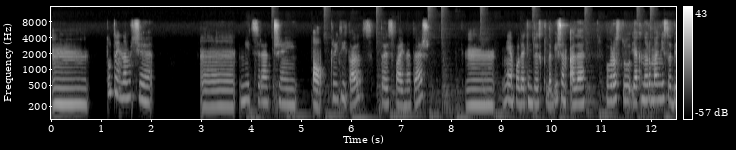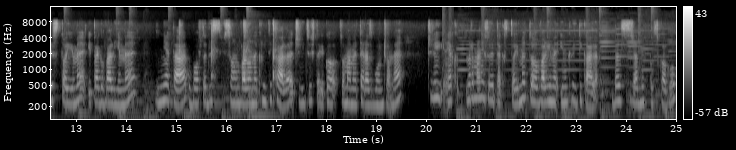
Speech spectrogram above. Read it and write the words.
Mm, tutaj nam się yy, nic raczej... O, criticals, to jest fajne też. Mm, nie wiem pod jakim to jest klawiszem, ale po prostu jak normalnie sobie stoimy i tak walimy, nie tak, bo wtedy są walone krytykale, czyli coś takiego, co mamy teraz włączone. Czyli jak normalnie sobie tak stoimy, to walimy in criticale, bez żadnych podskoków.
